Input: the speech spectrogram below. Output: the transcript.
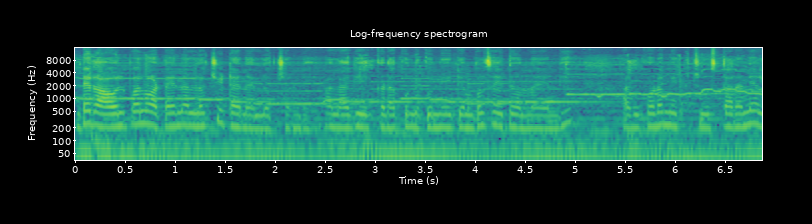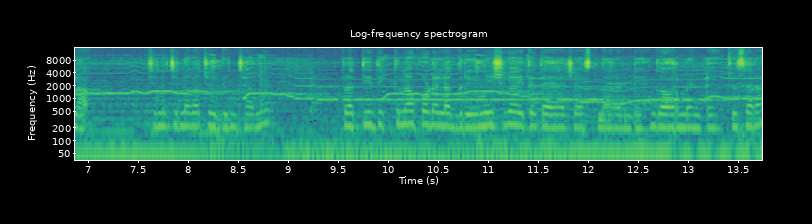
అంటే రావులపాలెం అటైనా వెళ్ళొచ్చు ఇటైనా వెళ్ళొచ్చు అండి అలాగే ఇక్కడ కొన్ని కొన్ని టెంపుల్స్ అయితే ఉన్నాయండి. అవి కూడా మీకు చూస్తారని అలా చిన్న చిన్నగా చూపించాను. ప్రతి దిక్కున కూడా ఇలా గ్రీనిష్గా అయితే తయారు చేస్తున్నారండి గవర్నమెంట్. చూసారా?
